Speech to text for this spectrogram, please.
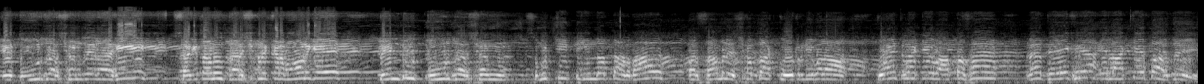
ਇਹ ਦੂਰਦਰਸ਼ਨ ਦੇ ਰਾਹੀਂ ਸੰਗਤਾਂ ਨੂੰ ਦਰਸ਼ਨ ਕਰਵਾਉਣਗੇ। ਪਿੰਡੂ ਦੂਰਦਰਸ਼ਨ ਸਮੁੱਚੀ ਟੀਮ ਦਾ ਧੰਨਵਾਦ। ਪਰ ਸਾਹਮਣੇ ਸ਼ਬਦਾ ਕੋਟਲੀ ਵਾਲਾ ਪੁਆਇੰਟ ਲੈ ਕੇ ਵਾਪਸ ਹੈ। ਮੈਂ ਦੇਖ ਰਿਹਾ ਇਲਾਕੇ ਭਰ ਦੇ।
